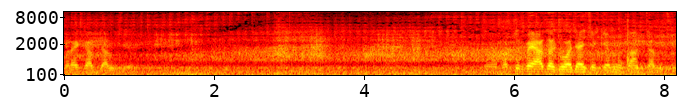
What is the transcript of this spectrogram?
ભરાઈ કામ ચાલુ છે. તો મથુરભાઈ આગળ જોવા જાય છે કેમનું કામ ચાલુ છે.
